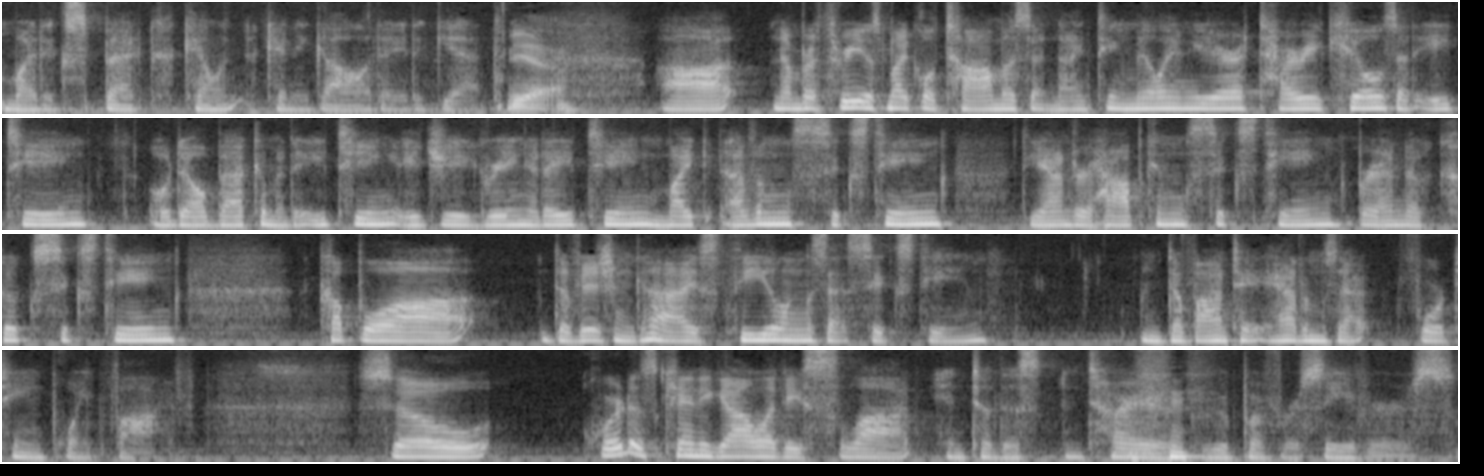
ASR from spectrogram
might expect Kenny Golladay to get. Yeah. Uh, number three is Michael Thomas at 19 million a year. Tyreek Hill's at 18. Odell Beckham at 18. AJ Green at 18. Mike Evans 16. DeAndre Hopkins 16. Brandon Cook 16. A couple uh, division guys. Thielen's at 16. And Davante Adams at 14.5. So where does Kenny Golladay slot into this entire group of receivers?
